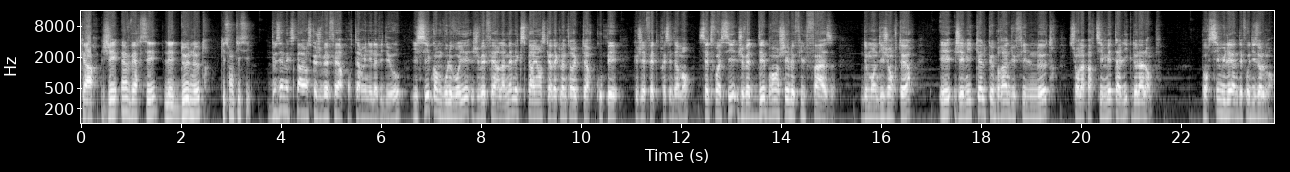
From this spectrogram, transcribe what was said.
car j'ai inversé les deux neutres qui sont ici. Deuxième expérience que je vais faire pour terminer la vidéo. Ici, comme vous le voyez, je vais faire la même expérience qu'avec l'interrupteur coupé que j'ai fait précédemment. Cette fois-ci, je vais débrancher le fil phase de mon disjoncteur et j'ai mis quelques brins du fil neutre sur la partie métallique de la lampe pour simuler un défaut d'isolement.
